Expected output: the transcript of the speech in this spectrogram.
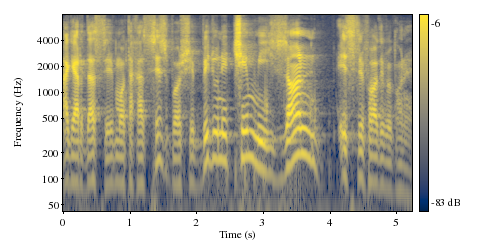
اگر دست متخصص باشه بدون چه میزان استفاده بکنه.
